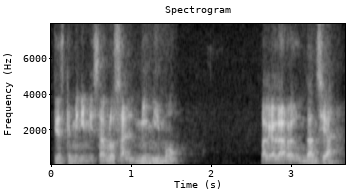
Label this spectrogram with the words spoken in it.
Tienes que minimizarlos al mínimo, valga la redundancia,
